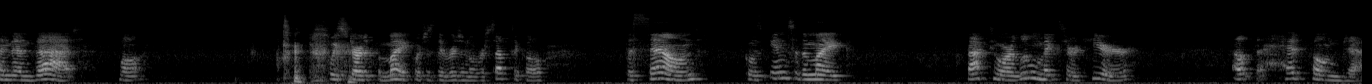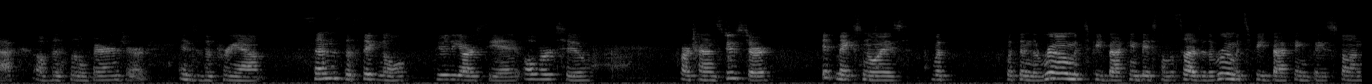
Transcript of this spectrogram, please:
and then that, well, we start at the mic, which is the original receptacle, the sound goes into the mic, back to our little mixer here, out the headphone jack of this little Behringer into the preamp, sends the signal through the RCA over to our transducer. It makes noise with within the room. It's feedbacking based on the size of the room. It's feedbacking based on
